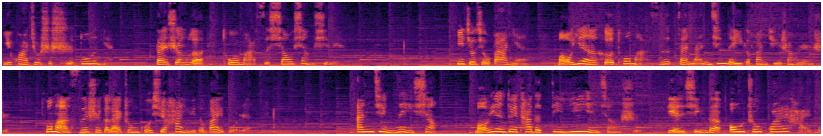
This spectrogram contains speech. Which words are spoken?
一画就是十多年，诞生了托马斯肖像系列。一九九八年，毛燕和托马斯在南京的一个饭局上认识。托马斯是个来中国学汉语的外国人，安静内向。毛燕对他的第一印象是典型的欧洲乖孩子。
